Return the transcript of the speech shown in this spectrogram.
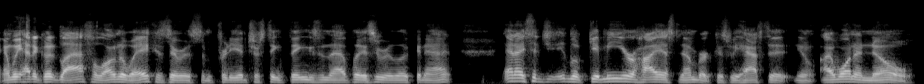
and we had a good laugh along the way because there was some pretty interesting things in that place we were looking at and I said, look, give me your highest number because we have to, you know, I want to know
